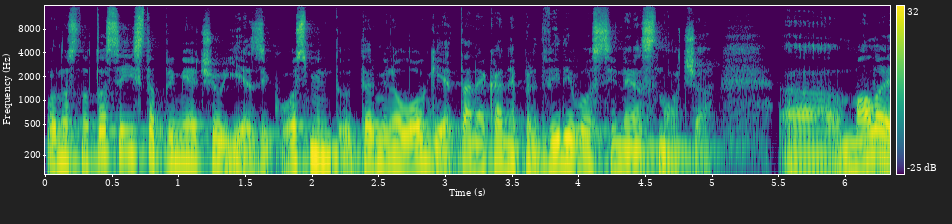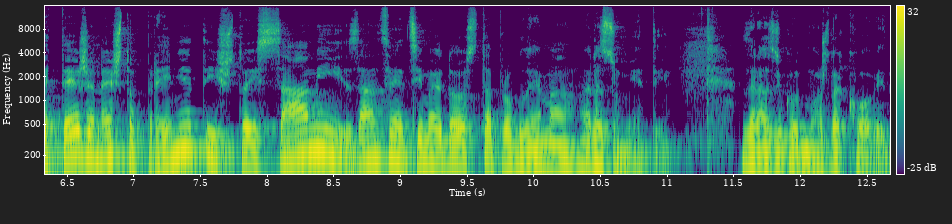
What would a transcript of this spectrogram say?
odnosno to se isto primjećuje u jeziku. Osim terminologije, ta neka nepredvidivost i nejasnoća. malo je teže nešto prenijeti što i sami znanstvenici imaju dosta problema razumjeti, za razliku od možda covid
